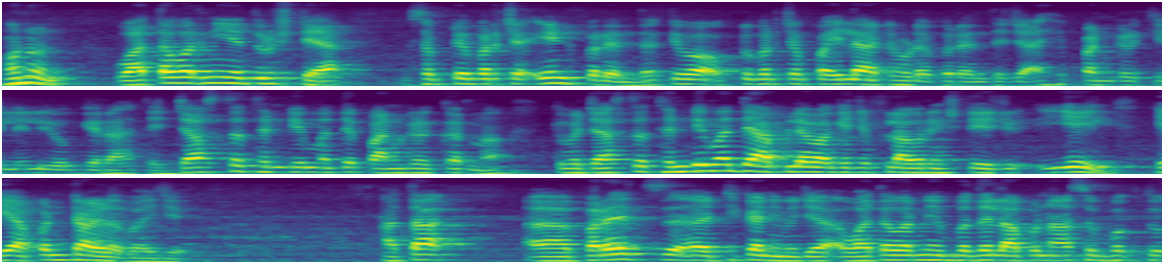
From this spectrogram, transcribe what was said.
म्हणून वातावरणीयदृष्ट्या सप्टेंबरच्या एंडपर्यंत किंवा ऑक्टोबरच्या पहिल्या आठवड्यापर्यंत जे आहे पानगळ केलेली योग्य राहते. जास्त थंडीमध्ये पानगळ करणं किंवा जास्त थंडीमध्ये आपल्या बागेची फ्लावरिंग स्टेज येईल हे आपण टाळलं पाहिजे. आता बऱ्याच ठिकाणी म्हणजे वातावरणीय बदल आपण असं बघतो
